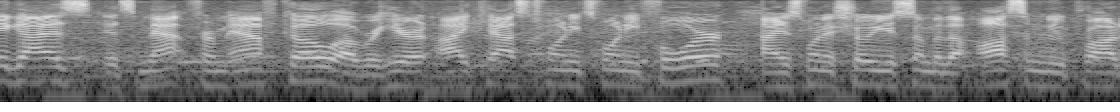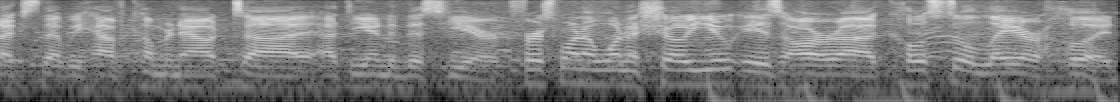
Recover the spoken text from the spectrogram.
Hey guys, it's Matt from AFTCO. Uh, we're here at ICAST 2024. I just want to show you some of the awesome new products that we have coming out uh, at the end of this year. First one I want to show you is our uh, Coastal Layer Hood.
